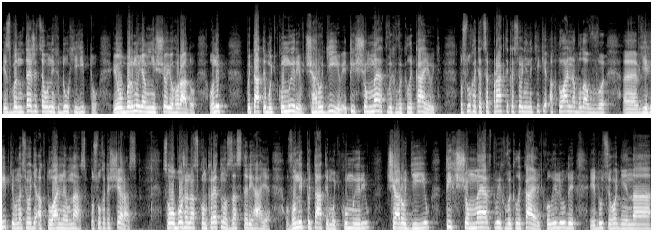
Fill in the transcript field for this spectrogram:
І збентежиться у них дух Єгипту, і оберну я в ніщо його раду. Вони питатимуть кумирів, чародіїв і тих, що мертвих викликають. Послухайте, ця практика сьогодні не тільки актуальна була в, е, в Єгипті, вона сьогодні актуальна в нас. Послухайте ще раз. Слово Боже нас конкретно застерігає. Вони питатимуть кумирів, чародіїв, тих, що мертвих викликають. Коли люди йдуть сьогодні на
